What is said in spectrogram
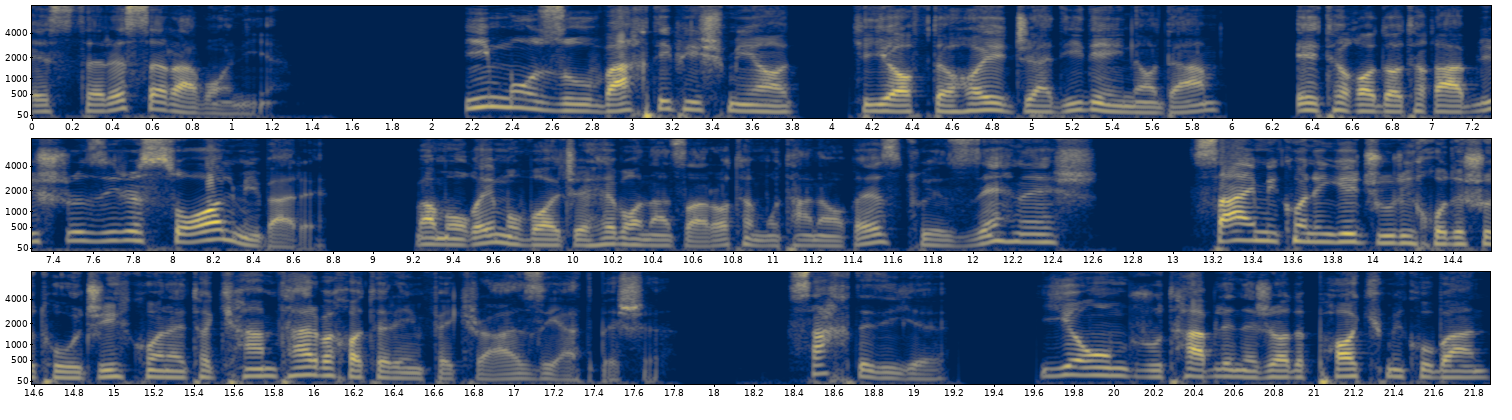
استرس روانیه. این موضوع وقتی پیش میاد که یافته های جدید این آدم اعتقادات قبلیش رو زیر سوال می‌بره و موقع مواجهه با نظرات متناقض توی ذهنش سعی می‌کنه یه جوری خودش رو توجیه کنه تا کمتر به خاطر این فکر اذیت بشه سخت دیگه یه عمر رو تبل نژاد پاک میکوبن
